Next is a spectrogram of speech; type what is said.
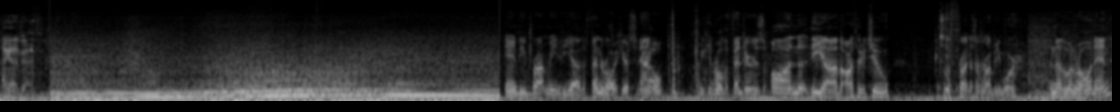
i gotta drive. Andy brought me the uh, the fender roller here, so now we can roll the fenders on the uh, the R32, so the front doesn't rub anymore. Another one rolling in.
